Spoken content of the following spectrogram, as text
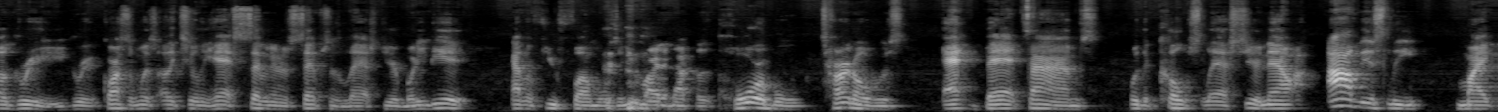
Agree, agree. Carson Wentz, he only had seven interceptions last year, but he did have a few fumbles, and you're right about the horrible turnovers at bad times for the Colts last year. Now, obviously, Mike,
